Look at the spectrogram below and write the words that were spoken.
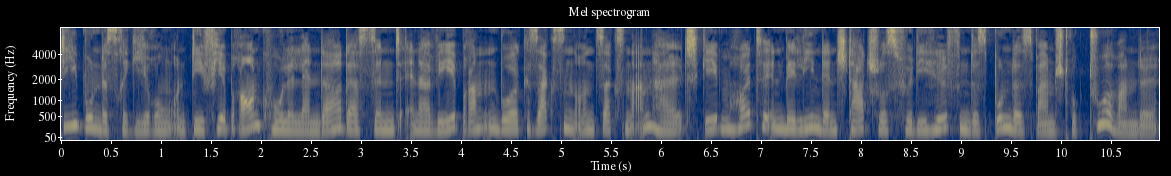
Die Bundesregierung und die vier Braunkohleländer, das sind NRW, Brandenburg, Sachsen und Sachsen-Anhalt, geben heute in Berlin den Startschuss für die Hilfen des Bundes beim Strukturwandel.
